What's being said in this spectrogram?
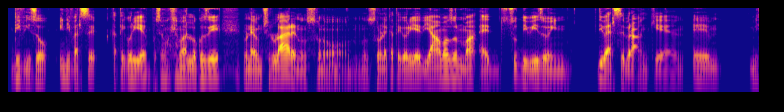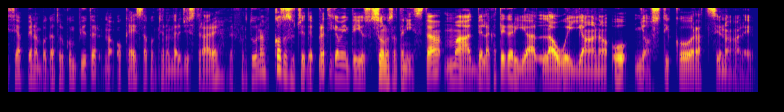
diviso in diverse categorie, possiamo chiamarlo così, non è un cellulare, non sono, non sono le categorie di Amazon, ma è suddiviso in diverse branchie. E mi si è appena buggato il computer. No, ok, sta continuando a registrare, per fortuna. Cosa succede? Praticamente io sono satanista, ma della categoria laweyana o gnostico razionale,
